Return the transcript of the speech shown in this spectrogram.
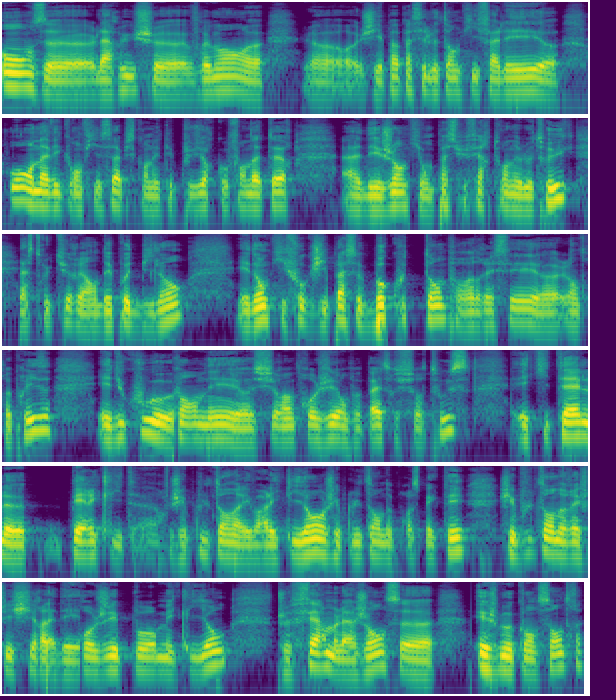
11 euh, la ruche euh, vraiment euh, j'y ai pas passé le temps qu'il fallait oh, on avait confié ça puisqu'on était plusieurs cofondateurs à des gens qui n'ont pas su faire tourner le truc. La structure est en dépôt de bilan. Et donc il faut que j'y passe beaucoup de temps pour redresser l'entreprise. Et du coup quand on est sur un projet on peut pas être sur tous. Et qui tel périclite. J'ai plus le temps d'aller voir les clients j'ai plus le temps de prospecter j'ai plus le temps de réfléchir à des projets pour mes clients. Je ferme l'agence et je me concentre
